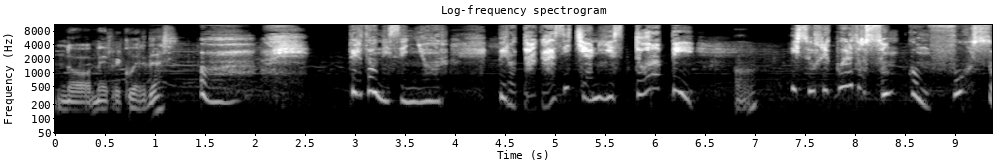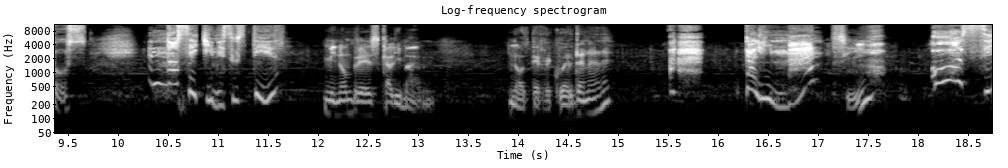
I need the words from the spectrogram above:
¿No me recuerdas? Oh, perdone, señor, pero Tagashi Chani es torpe. ¿Ah? Y sus recuerdos son confusos. No sé quién es usted. Mi nombre es Calimán. ¿No te recuerda nada? ¿Calimán? ¿Sí? ¡Oh, sí!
